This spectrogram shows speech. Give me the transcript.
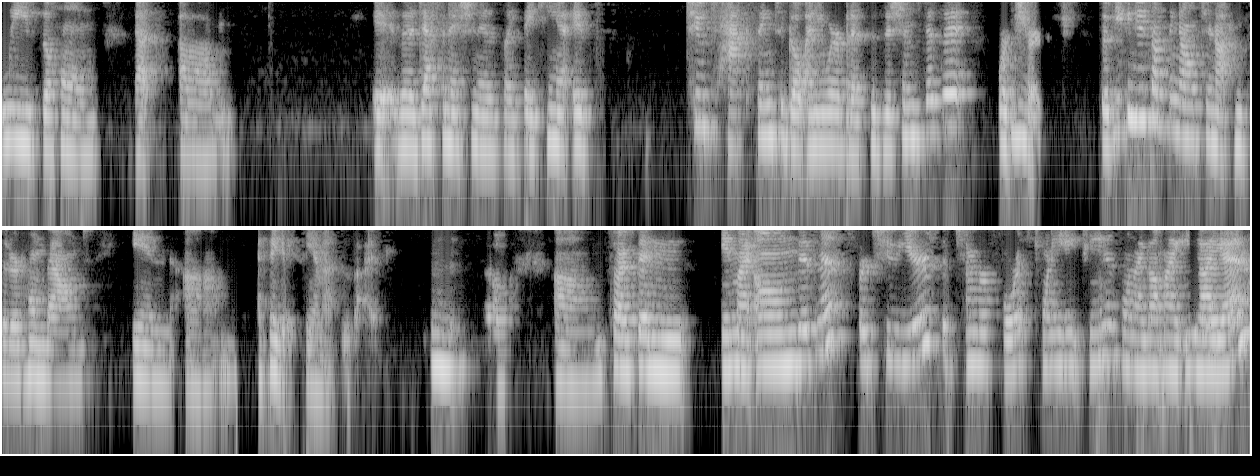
leave the home. That's um, it, the definition is like they can't, it's too taxing to go anywhere but a physician's visit or mm-hmm. church. So if you can do something else, you're not considered homebound in um, I think it's CMS's eyes. Mm-hmm. So, um, so I've been in my own business for two years. September 4th, 2018 is when I got my EIN.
